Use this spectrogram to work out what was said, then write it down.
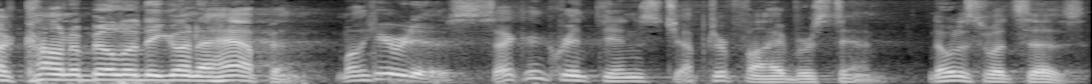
accountability going to happen? Well, here it is. 2 Corinthians chapter 5 verse 10. Notice what it says.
